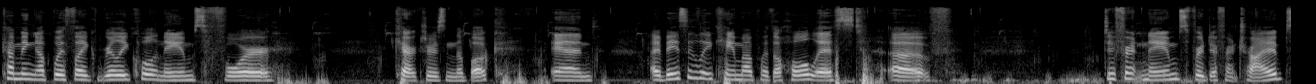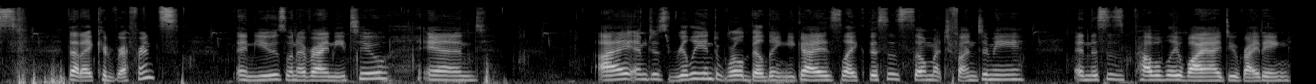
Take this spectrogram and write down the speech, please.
coming up with like really cool names for characters in the book. And I basically came up with a whole list of different names for different tribes that I could reference and use whenever I need to. And I am just really into world building, you guys. Like, this is so much fun to me. And this is probably why I do writing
